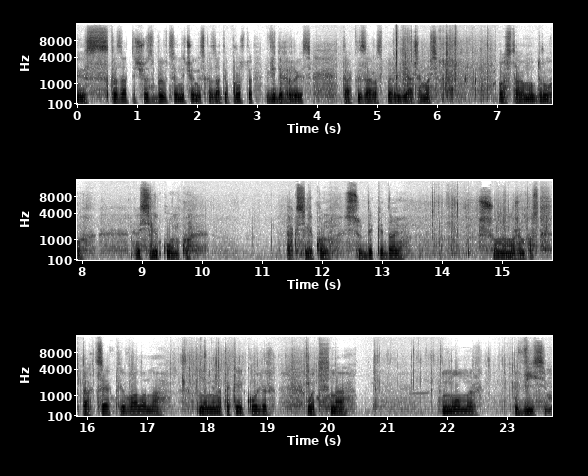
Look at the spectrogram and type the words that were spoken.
Е, Сказати, що збив, це нічого не сказати, просто відгриз. Так, зараз перев'яжемось. Поставимо другу е, силіконку. Так, силікон сюди кидаю. Що ми можемо пос... Так, це клівало на. Ні, не на такий колір. От на номер 8.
